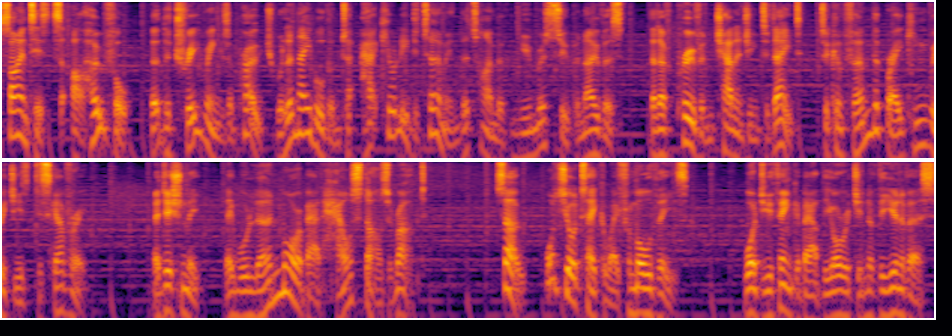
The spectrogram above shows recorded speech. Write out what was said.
Scientists are hopeful that the tree rings approach will enable them to accurately determine the time of numerous supernovas that have proven challenging to date to confirm the Brakenridge's discovery. Additionally, they will learn more about how stars erupt. So, what's your takeaway from all these? What do you think about the origin of the universe?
